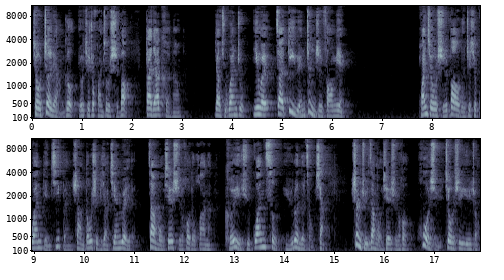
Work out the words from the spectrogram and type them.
就这两个，尤其是《环球时报》，大家可能要去关注，因为在地缘政治方面，《环球时报》的这些观点基本上都是比较尖锐的，在某些时候的话呢。可以去观测舆论的走向，甚至于在某些时候，或许就是一种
